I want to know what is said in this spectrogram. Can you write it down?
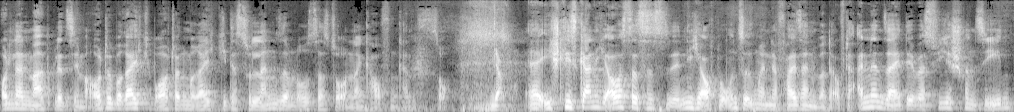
Online-Marktplätze im Autobereich, Gebrauchtwagenbereich geht das so langsam los, dass du online kaufen kannst. So. Ja. Äh, ich schließe gar nicht aus, dass es nicht auch bei uns irgendwann der Fall sein wird. Auf der anderen Seite, was wir schon sehen,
